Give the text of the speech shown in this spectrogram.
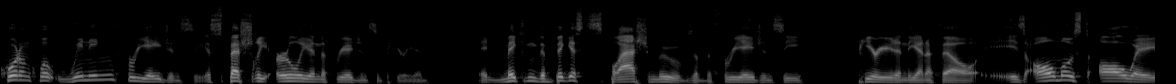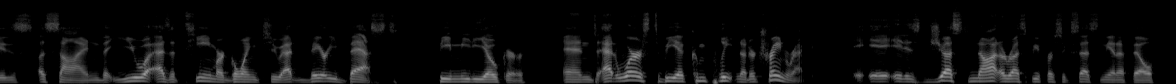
quote unquote winning free agency, especially early in the free agency period, and making the biggest splash moves of the free agency period in the NFL is almost always a sign that you as a team are going to, at very best, be mediocre and at worst, be a complete and utter train wreck. it is just not a recipe for success in the NFL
